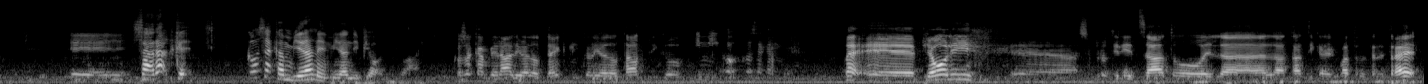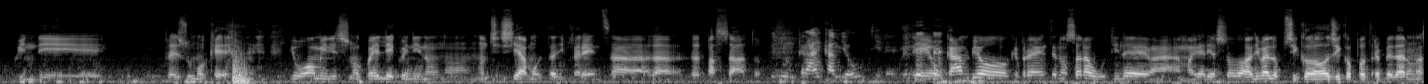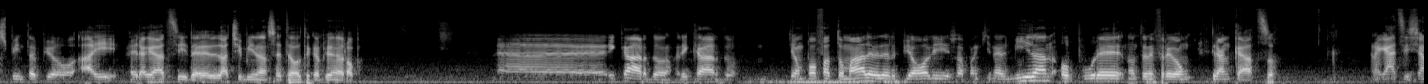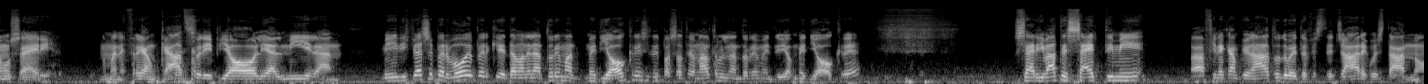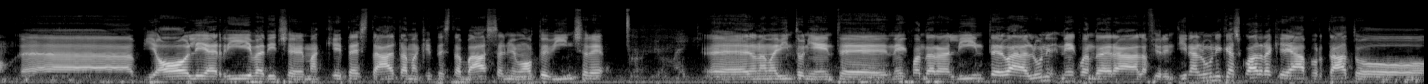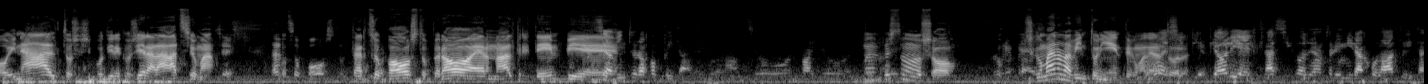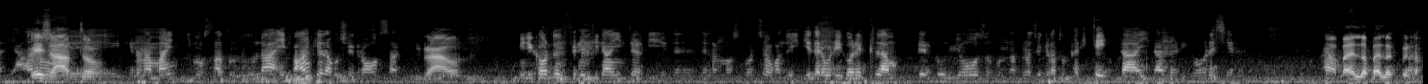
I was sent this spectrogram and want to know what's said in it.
E sarà che cosa cambierà nel Milan di Pioli? Cosa cambierà a livello tecnico, a livello tattico? Dimmi co- cosa cambierà. Beh, eh, Pioli eh, ha sempre utilizzato il- la tattica del 4-3-3, quindi presumo che gli uomini sono quelli e quindi non, non- non ci sia molta differenza da- dal passato. Quindi un gran cambio utile. Quindi è un cambio che probabilmente non sarà utile, ma magari solo a livello psicologico potrebbe dare una spinta in più ai, ai ragazzi dell'AC Milan, sette volte campione d'Europa. Eh, Riccardo, Riccardo, ti ha un po' fatto male vedere Pioli sulla panchina del Milan oppure non te ne frega un gran cazzo? Ragazzi, siamo seri. Non me ne frega un cazzo dei pioli al Milan. Mi dispiace per voi perché da un allenatore mediocre siete passati a un altro allenatore medio- mediocre. Se arrivate settimi a fine campionato dovete festeggiare quest'anno. Eh, Pioli arriva, dice ma che testa alta, ma che testa bassa, il mio motto è vincere. Eh, non ha mai vinto niente né quando era l'Inter guarda, l'uni- né quando era la Fiorentina. L'unica squadra che ha portato in alto, se si può dire così, era Lazio, ma terzo posto. terzo posto, però erano altri tempi. E... Si ha vinto la Coppa Italia con la Lazio, o sbaglio? Ma questo non lo so. Potrebbe Secondo me non ha vinto niente come allenatore. sì, Pi- Pioli è il classico allenatore miracolato italiano Esatto. che, che non ha mai dimostrato nulla e fa anche la voce grossa. Bravo. Mi ricordo il Fiorentina Inter di- de- dell'anno scorso quando gli diedero un rigore clam- vergognoso con D'Ambrosio che la tocca di tetta, gli danno il rigore. Si era... Ah, bella, bella quella.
